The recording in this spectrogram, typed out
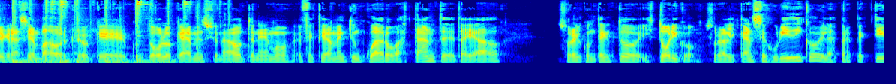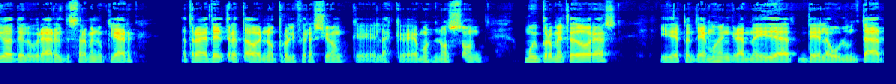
Muchas gracias, embajador. Creo que con todo lo que ha mencionado tenemos efectivamente un cuadro bastante detallado sobre el contexto histórico, sobre el alcance jurídico y las perspectivas de lograr el desarme nuclear a través del Tratado de No Proliferación, que las que vemos no son muy prometedoras y dependemos en gran medida de la voluntad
